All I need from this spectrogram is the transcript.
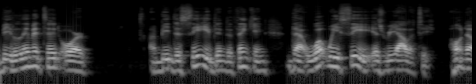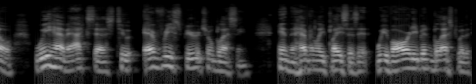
be limited or uh, be deceived into thinking that what we see is reality oh no we have access to every spiritual blessing in the heavenly places. It, we've already been blessed with it.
